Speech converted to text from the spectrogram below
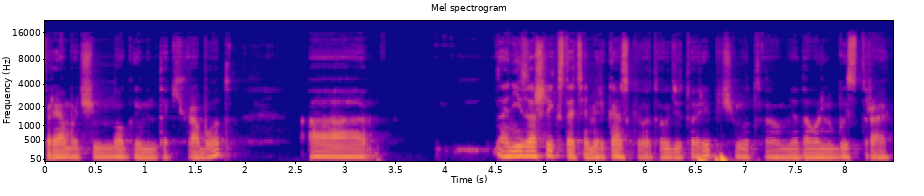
прям очень много именно таких работ. А, они зашли, кстати, американской вот аудитории почему-то. У меня довольно быстро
